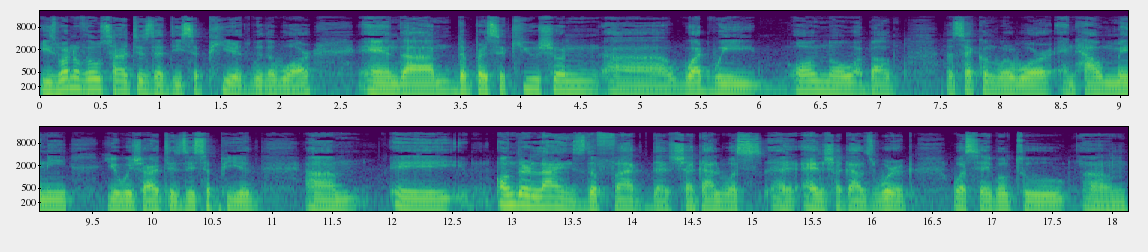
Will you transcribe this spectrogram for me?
is one of those artists that disappeared with the war. And um, the persecution, uh, what we all know about the Second World War and how many Jewish artists disappeared. Um, underlines the fact that Chagall was uh, and Chagall's work was able to um,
